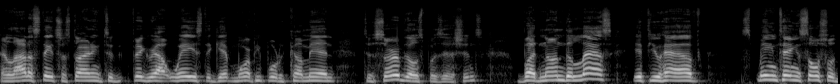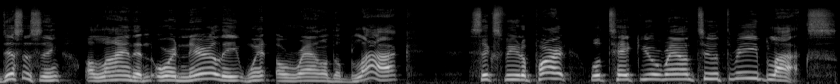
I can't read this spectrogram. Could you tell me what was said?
And a lot of states are starting to figure out ways to get more people to come in to serve those positions. But nonetheless, if you have maintaining social distancing, a line that ordinarily went around the block, six feet apart, will take you around two, three blocks.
